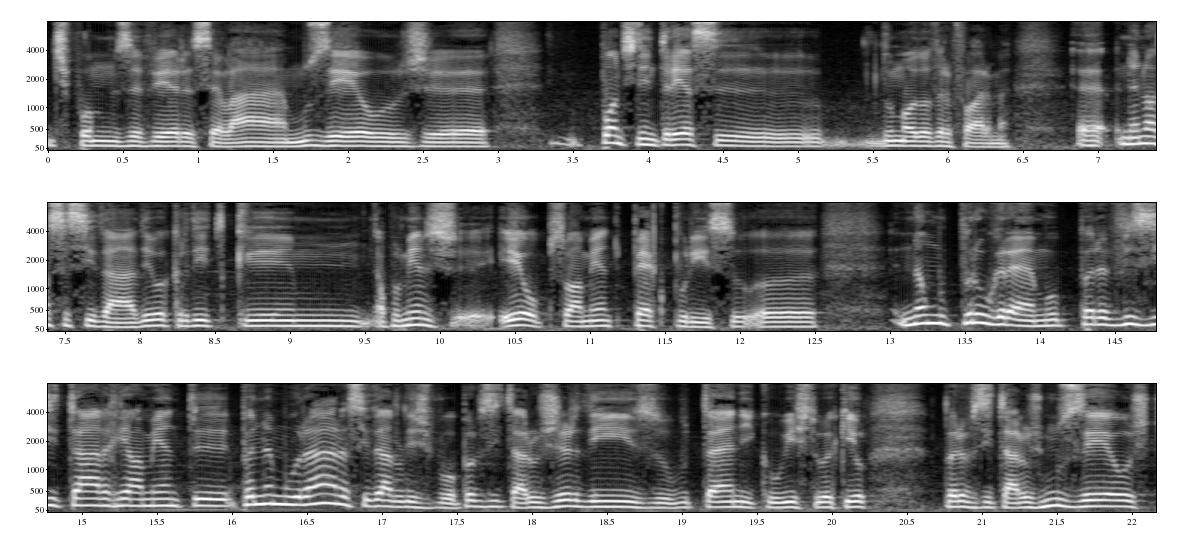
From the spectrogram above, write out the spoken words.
dispomos-nos a ver, sei lá, museus, eh, pontos de interesse de uma ou de outra forma. Eh, na nossa cidade, eu acredito que, hum, ou pelo menos eu pessoalmente peco por isso, eh, não me programo para visitar realmente, para namorar a cidade de Lisboa, para visitar os jardins, o botânico, isto, aquilo, para visitar os museus.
